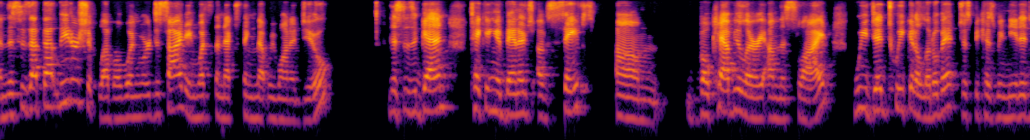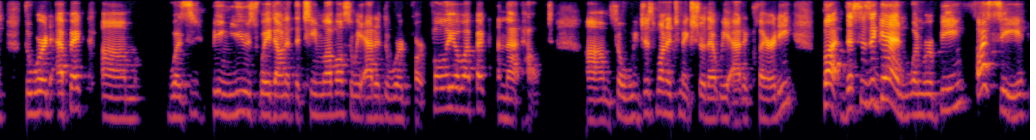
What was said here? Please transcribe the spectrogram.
And this is at that leadership level when we're deciding what's the next thing that we want to do. This is again, taking advantage of SAFe um, vocabulary on the slide. We did tweak it a little bit just because we needed the word epic um, was being used way down at the team level. So we added the word portfolio epic and that helped. Um, so we just wanted to make sure that we added clarity. But this is again, when we're being fussy,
